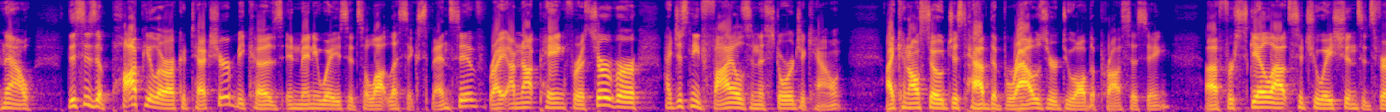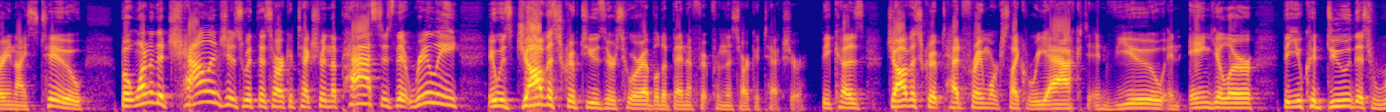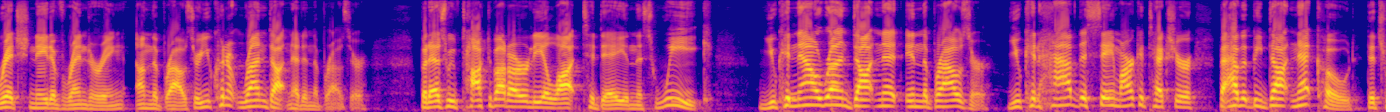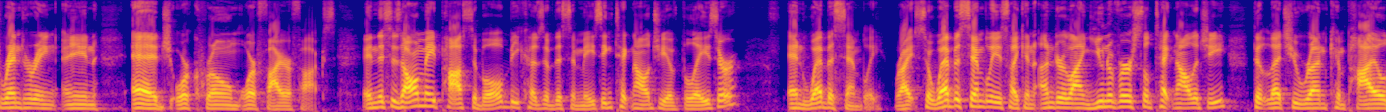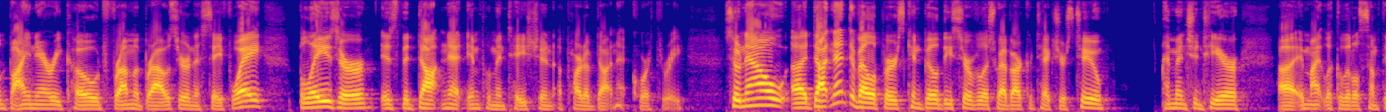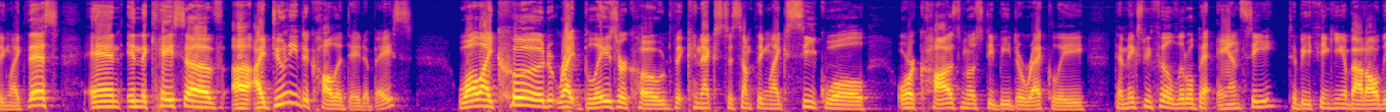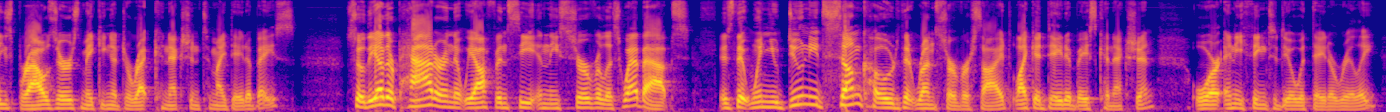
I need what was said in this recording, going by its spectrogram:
Now, this is a popular architecture because in many ways it's a lot less expensive, right? I'm not paying for a server, I just need files in a storage account. I can also just have the browser do all the processing. Uh, for scale out situations, it's very nice too. But one of the challenges with this architecture in the past is that really it was JavaScript users who were able to benefit from this architecture because JavaScript had frameworks like React and Vue and Angular that you could do this rich native rendering on the browser. You couldn't run .NET in the browser. But as we've talked about already a lot today in this week, you can now run .NET in the browser. You can have the same architecture, but have it be .NET code that's rendering in Edge or Chrome or Firefox. And this is all made possible because of this amazing technology of Blazor and WebAssembly, right? So WebAssembly is like an underlying universal technology that lets you run compiled binary code from a browser in a safe way. Blazor is the .NET implementation, a part of .NET Core 3. So now uh, .NET developers can build these serverless web architectures too. I mentioned here uh, it might look a little something like this. And in the case of uh, I do need to call a database, while I could write Blazor code that connects to something like SQL or Cosmos DB directly, that makes me feel a little bit antsy to be thinking about all these browsers making a direct connection to my database. So the other pattern that we often see in these serverless web apps is that when you do need some code that runs server side, like a database connection or anything to deal with data really,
